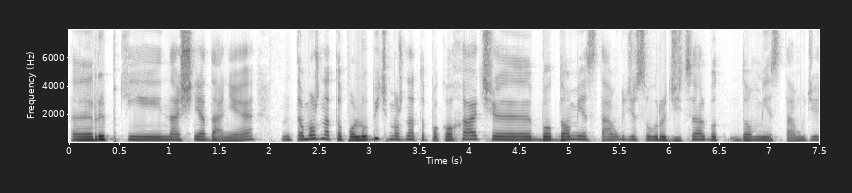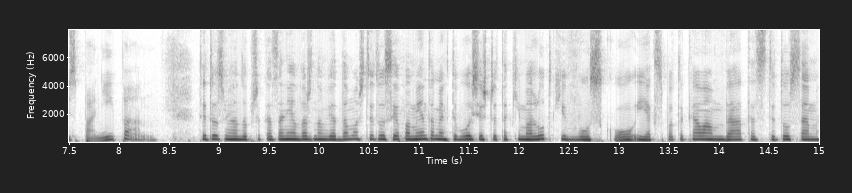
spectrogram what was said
e, rybki na śniadanie, to można to polubić, można to pokochać, e, bo dom jest tam, gdzie są rodzice, albo dom jest tam, gdzie jest pani i pan. Tytus miał do przekazania ważną wiadomość. Tytus, ja pamiętam, jak ty byłeś jeszcze taki malutki w wózku i jak spotykałam Beatę z Tytusem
